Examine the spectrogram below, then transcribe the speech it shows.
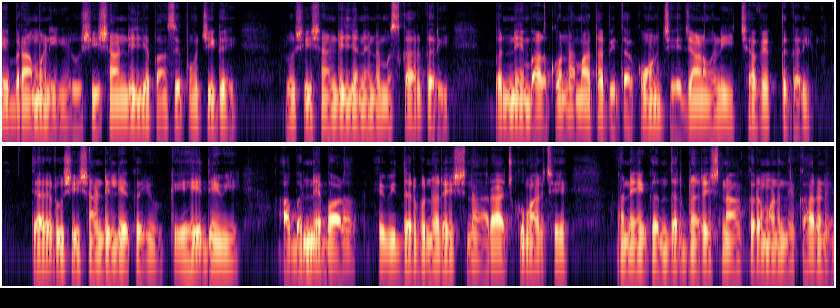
એ બ્રાહ્મણી ઋષિ શાંડિલ્ય પાસે પહોંચી ગઈ. ઋષિ શાંડિલ્યને નમસ્કાર કરી. બંને બાળકોના માતા પિતા કોણ છે જાણવાની ઈચ્છા વ્યક્ત કરી. ત્યારે ઋષિ શાંડિલ્યે કહ્યું કે, હે દેવી, આ બંને બાળક એ વિદર્ભ નરેશના રાજકુમાર છે અને ગંધર્ભ નરેશના આક્રમણને કારણે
